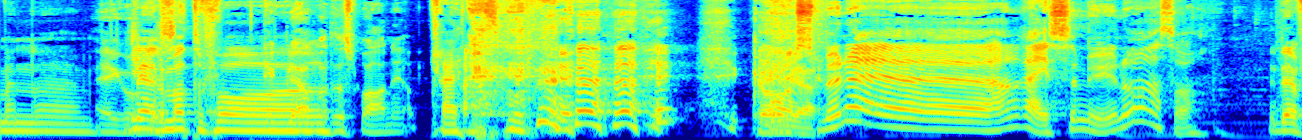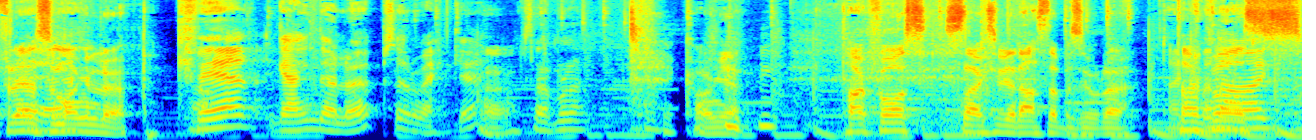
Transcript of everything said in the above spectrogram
men eh, Jeg gleder meg til å få Jeg blir med til Spania. Greit. Åsmund er- han reiser mye nå, altså. Det er fordi det er så mange løp. Hver gang det er løp, så er du vekke. Stemmer det. Konge. Takk for oss. Snakkes vi i neste episode. Takk for meg. oss.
